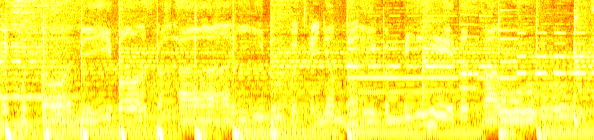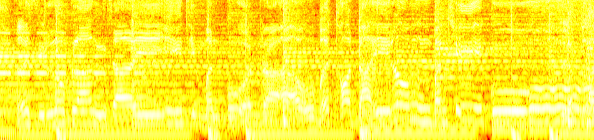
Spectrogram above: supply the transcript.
ว่าไปกดต่อดีบ่สหายมึงเปิดใจยามใดก็มีแต่เศร้าเอ้ยสิลบล้างใจที่มันปวดร้าวเบิดทอดใดลงบัญชีกูและใคร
